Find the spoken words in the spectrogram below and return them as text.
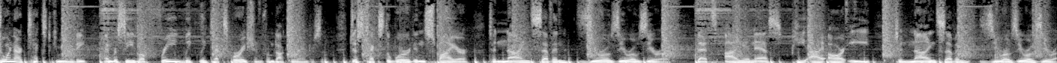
Join our text community and receive a free weekly textpiration from Dr. Anderson. Just text the word INSPIRE to 97000. That's I-N-S-P-I-R-E to 97000.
